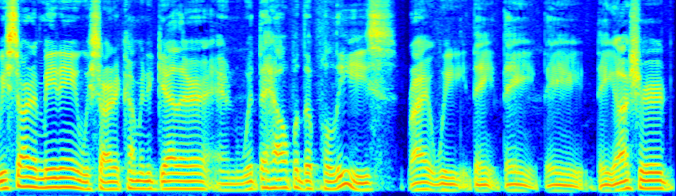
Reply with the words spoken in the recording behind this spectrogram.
we started meeting we started coming together and with the help of the police right we they they they they ushered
